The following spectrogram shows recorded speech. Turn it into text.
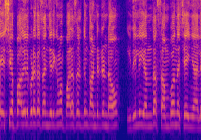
ദേശീയപാതയിൽ കൂടെ ഒക്കെ സഞ്ചരിക്കുമ്പോൾ പല സ്ഥലത്തും കണ്ടിട്ടുണ്ടാവും. ഇതിൽ എന്താ സംഭവം എന്ന് വെച്ച് കഴിഞ്ഞാൽ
